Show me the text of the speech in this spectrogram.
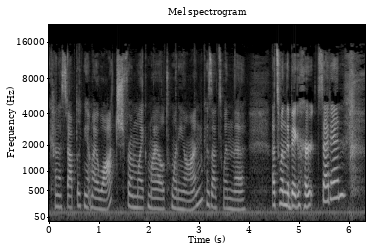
kind of stopped looking at my watch from like mile twenty on because that's when the that's when the big hurt set in,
